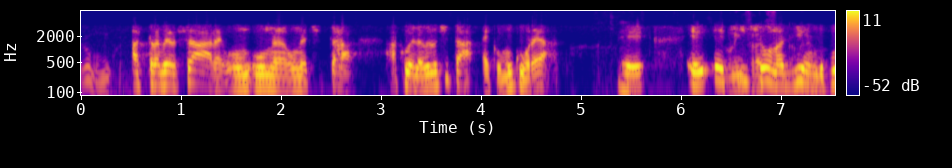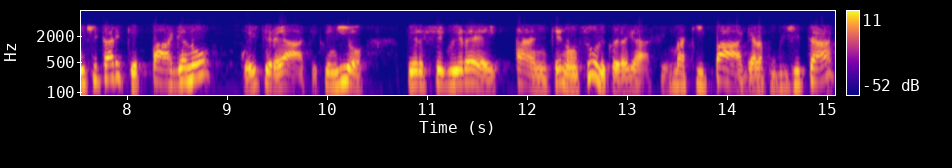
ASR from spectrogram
comunque. attraversare un- una, una città a quella velocità è comunque un reato. E, e- e ci sono aziende pubblicitarie che pagano questi reati. Quindi io perseguirei anche non solo quei ragazzi, ma chi paga la pubblicità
